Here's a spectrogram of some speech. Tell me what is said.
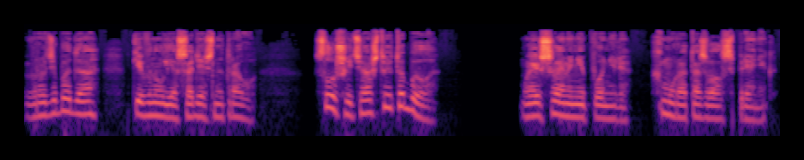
«Вроде бы да», — кивнул я, садясь на траву. «Слушайте, а что это было?» «Мы и сами не поняли», — хмуро отозвался пряник.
